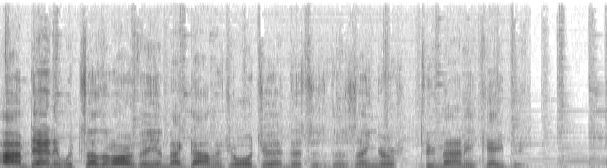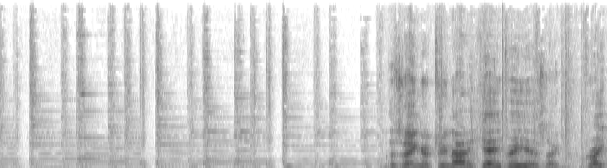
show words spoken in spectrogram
Hi, I'm Danny with Southern RV in McDonough, Georgia, and this is the Zinger 290 KB. The Zinger 290 KB is a great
